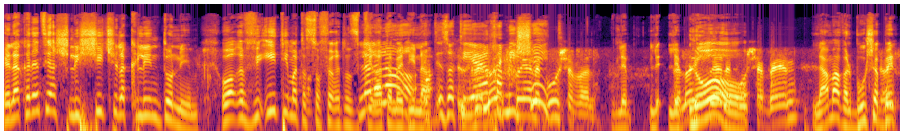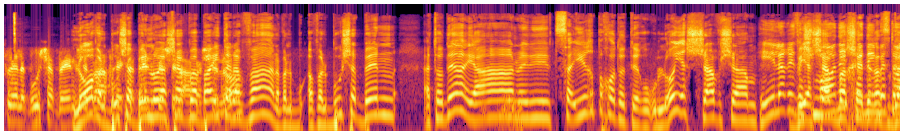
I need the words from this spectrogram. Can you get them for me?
אלא הקדנציה השלישית של הקלינטונים, או הרביעית אם אתה סופר את לא, מזכירת לא, לא, המדינה. זאת זה תהיה לא החמישית. הפריע לבוש אבל. ל- ל- זה לא הפריע לא, לבוש הבן. למה? אבל בוש לא הבן... הפריע לבוש הבן. לא, אבל בוש הבן לא ישב בבית שלו. הלבן, אבל, אבל בוש הבן, אתה יודע, היה צעיר פחות או יותר, הוא לא ישב שם הילרי זה וישב שמונה בחדר שנים בתור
